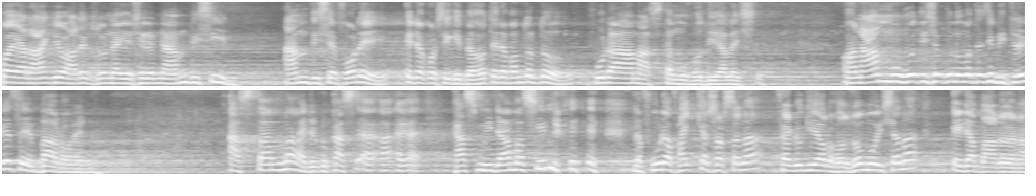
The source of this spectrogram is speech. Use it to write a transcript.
কয়, আর আগেও আরেকজন এসে এমনি আম দিছিল আম দিছে পরে, এটা করছে কি বেহতেরা বান্দর তো? পুরা আম আস্তা মুহ দিয়া লাইছে। এখন আম মুহ দিছে কোনো মতে যে ভিতরে গেছে, বার হয় না। আসতাম না, এটা একটু কাস কাশ্মীর ডাম আছিল। পুরা ফাইকা সারছে না ফেডো আর হজম হইছে না, এটা বার না,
